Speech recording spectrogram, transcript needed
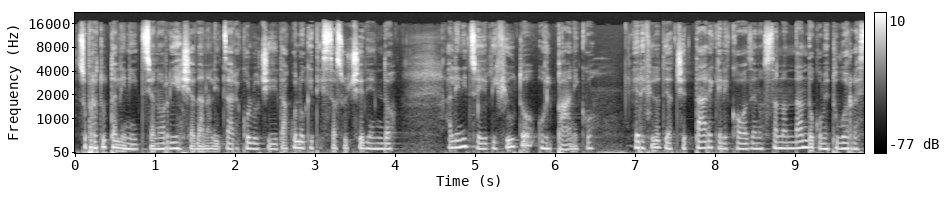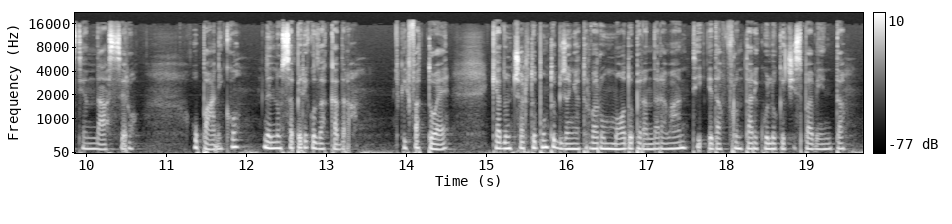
Soprattutto all'inizio non riesci ad analizzare con lucidità quello che ti sta succedendo. All'inizio è il rifiuto o il panico, il rifiuto di accettare che le cose non stanno andando come tu vorresti andassero, o panico nel non sapere cosa accadrà. Il fatto è che ad un certo punto bisogna trovare un modo per andare avanti ed affrontare quello che ci spaventa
